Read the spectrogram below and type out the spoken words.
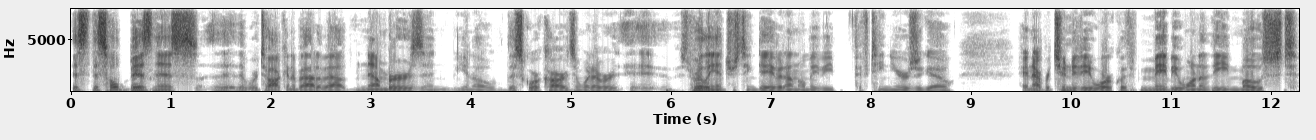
this this whole business that, we're talking about about numbers and you know the scorecards and whatever It's really interesting david i don't know maybe 15 years ago had an opportunity to work with maybe one of the most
